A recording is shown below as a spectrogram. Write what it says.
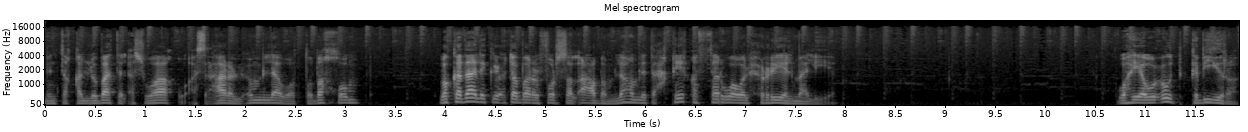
من تقلبات الأسواق وأسعار العملة والتضخم وكذلك يعتبر الفرصة الأعظم لهم لتحقيق الثروة والحرية المالية. وهي وعود كبيرة.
